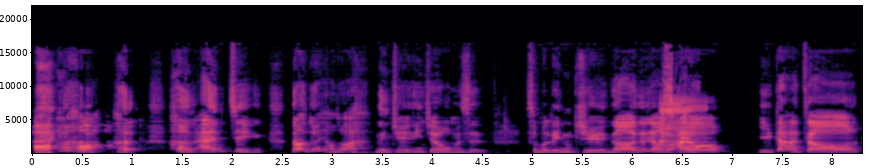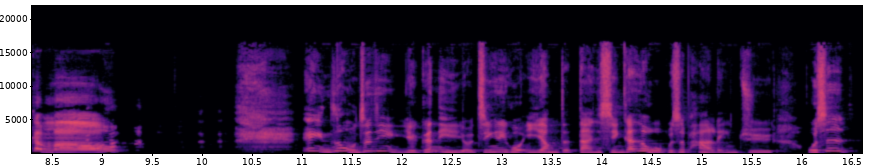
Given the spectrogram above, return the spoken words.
哦，因为很、哦、很很安静，然后你就会想说啊，邻居一定觉得我们是。什么邻居，你知道吗？就想说，哎呦，一大早干嘛？哎、欸，你知道我最近也跟你有经历过一样的担心，但是我不是怕邻居，我是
